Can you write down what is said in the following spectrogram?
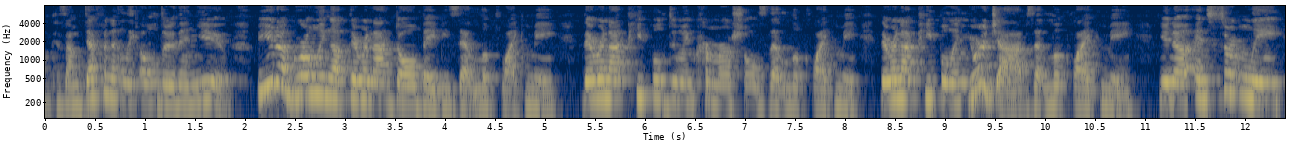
because um, I'm definitely older than you. But you know, growing up, there were not doll babies that looked like me. There were not people doing commercials that looked like me. There were not people in your jobs that looked like me you know, and certainly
